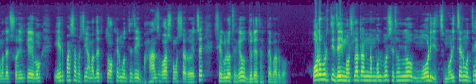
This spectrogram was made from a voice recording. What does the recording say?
আমাদের শরীরকে এবং এর পাশাপাশি আমাদের ত্বকের মধ্যে যেই ভাঁজ হওয়ার সমস্যা রয়েছে সেগুলো থেকেও দূরে থাকতে পারব। পরবর্তী যেই মশলাটার নাম বলব, সেটা হলো মরিচ। মরিচের মধ্যে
